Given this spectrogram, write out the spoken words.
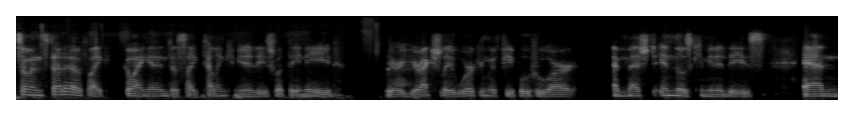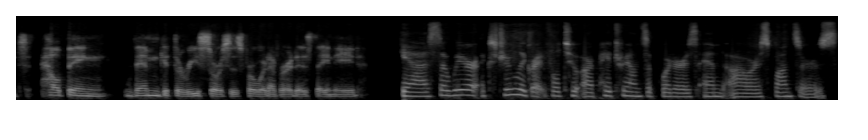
So instead of like going in and just like telling communities what they need, you're you're actually working with people who are enmeshed in those communities and helping them get the resources for whatever it is they need. Yeah, so we're extremely grateful to our Patreon supporters and our sponsors.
